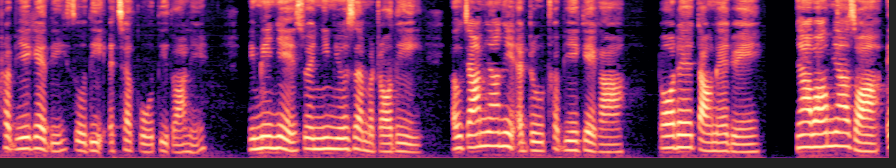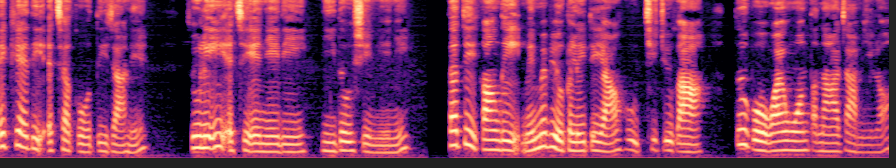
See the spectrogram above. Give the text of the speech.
ထွက်ပြေးခဲ့သည်ဆိုသည့်အချက်ကိုသိသွားလျင်မိမိနှင့်ဆွေညီမျိုးဆက်မတော်သည့်ယောက်ျားများနှင့်အတူထွက်ပြေးခဲ့ကတောထဲတောင်ထဲတွင်ညပေါင်းများစွာအိတ်ခဲ့သည့်အချက်ကိုသိကြနှင့်ဇူလီ၏အခြေအနေသည်ညီတို့ရှိမည်နီတတိကောင်းသည့်မိမပြိုကလေးတစ်ယောက်ဟုချီကျူးကသူ့ကိုဝိုင်းဝန်းတနာကြမည်လော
